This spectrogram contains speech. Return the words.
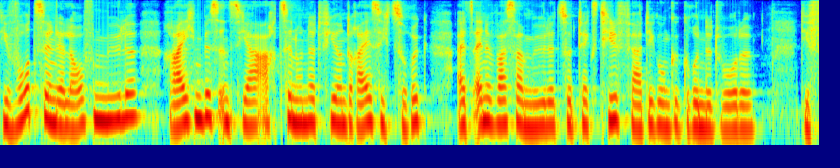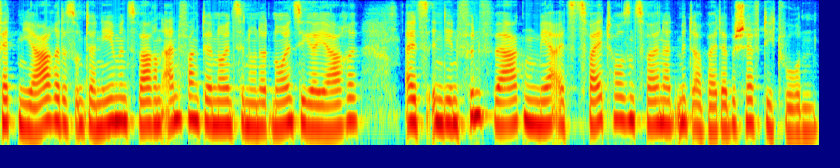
Die Wurzeln der Laufenmühle reichen bis ins Jahr 1834 zurück, als eine Wassermühle zur Textilfertigung gegründet wurde. Die fetten Jahre des Unternehmens waren Anfang der 1990er Jahre, als in den fünf Werken mehr als 2200 Mitarbeiter beschäftigt wurden.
